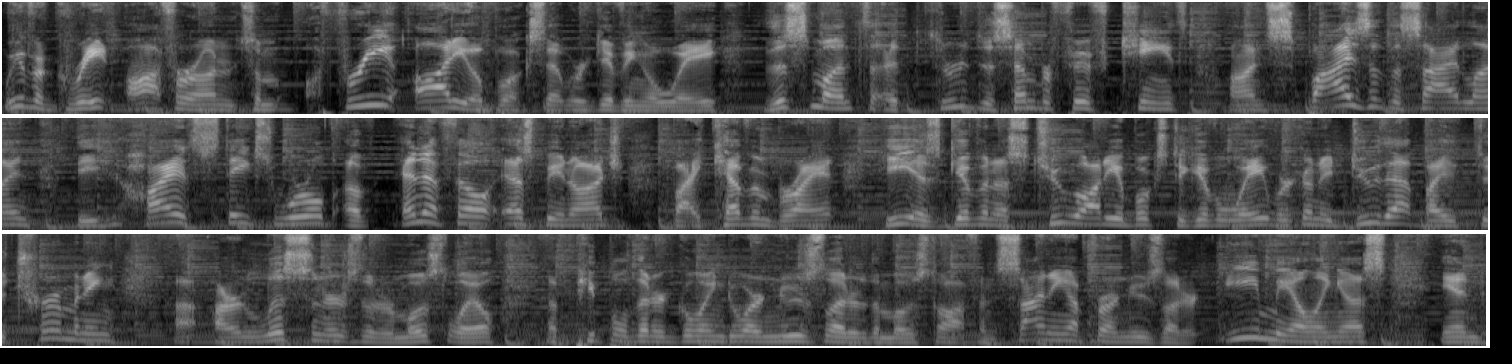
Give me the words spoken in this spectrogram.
We have a great offer on some free audiobooks that we're giving away this month uh, through December 15th on Spies of the Sideline, the highest stakes world of NFL espionage by Kevin Bryant. He has given us two audiobooks to give away. We're going to do that by determining uh, our listeners that are most loyal, the people that are going to our newsletter the most often, signing up for our newsletter, emailing us, and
